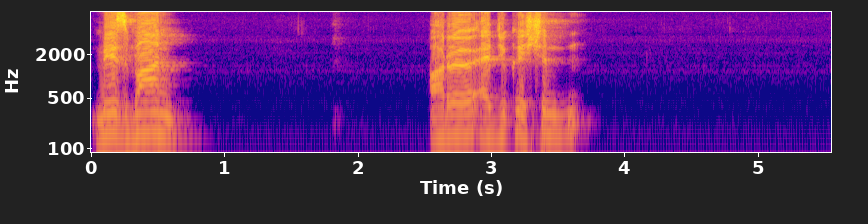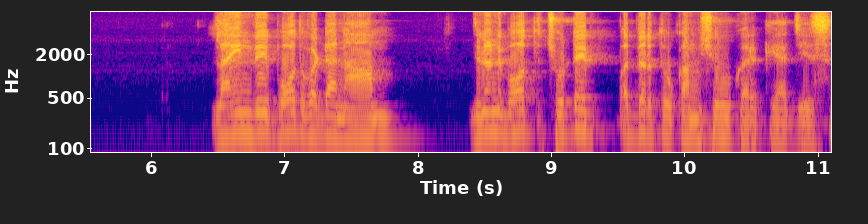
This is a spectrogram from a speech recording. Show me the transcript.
ਮੇਜ਼ਬਾਨ ਔਰ ਐਜੂਕੇਸ਼ਨ ਲਾਈਨ ਦੇ ਬਹੁਤ ਵੱਡਾ ਨਾਮ, ਜਿਨ੍ਹਾਂ ਨੇ ਬਹੁਤ ਛੋਟੇ ਪੱਧਰ ਤੋਂ ਕੰਮ ਸ਼ੁਰੂ ਕਰਕੇ ਅੱਜ ਇਸ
